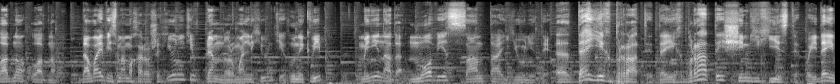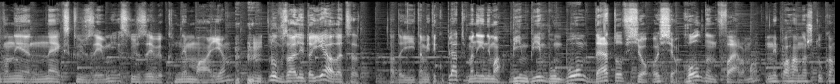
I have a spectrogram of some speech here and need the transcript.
ладно, ладно. Давай візьмемо хороших юнітів, прям нормальних юнітів. Униквіп. Мені треба нові Санта юніти. Е, де їх брати? Де їх брати? З чим їх їсти? По ідеї, вони не ексклюзивні, ексклюзивів немає. ну, взагалі то є, але це. Треба її там іти купляти, в мене її нема. Бім-бім-бум-бум, де то все. Ось. Голден Ферма. Непогана штука.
